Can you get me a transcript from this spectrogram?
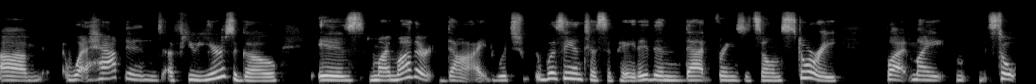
um, what happened a few years ago is my mother died, which was anticipated, and that brings its own story. But my, so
